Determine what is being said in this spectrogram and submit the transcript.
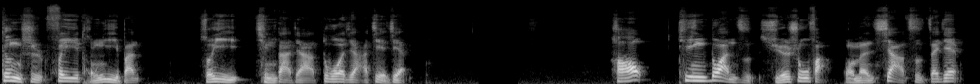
更是非同一般。所以，请大家多加借鉴。好，听段子学书法，我们下次再见。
